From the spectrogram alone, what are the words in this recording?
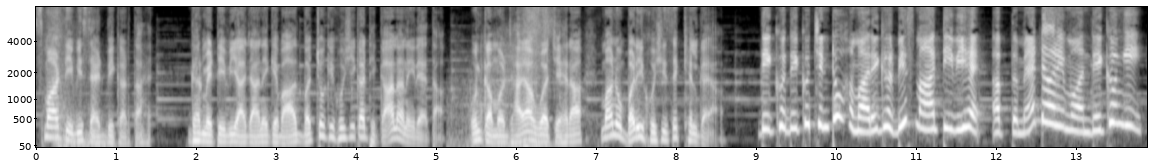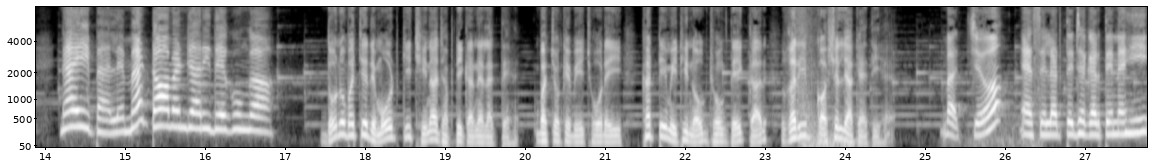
स्मार्ट टीवी सेट भी करता है। घर में टीवी आ जाने के बाद बच्चों की खुशी का ठिकाना नहीं रहता। उनका मुरझाया हुआ चेहरा मानो बड़ी खुशी से खिल गया। देखो देखो चिंटू हमारे घर भी स्मार्ट टीवी है। अब तो मैं डोरेमोन देखूँगी। नहीं पहले मैं टॉम एंड जेरी देखूँगा। दोनों बच्चे रिमोट की छीना झपटी करने लगते हैं। बच्चों के बीच हो रही खट्टी मीठी नोक झोंक देखकर गरीब कौशल्या कहती है बच्चों ऐसे लड़ते झगड़ते नहीं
